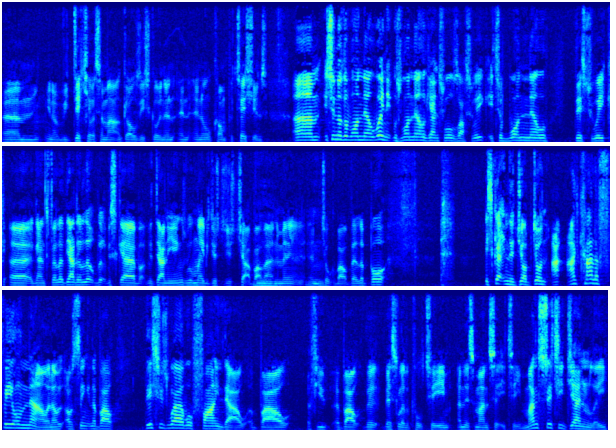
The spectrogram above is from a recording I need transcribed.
Um, you know, ridiculous amount of goals he's scoring in, in, in all competitions. Um, it's another 1 0 win. It was 1 0 against Wolves last week. It's a 1 0 this week uh, against Villa. They had a little bit of a scare about the Danny Ings. We'll maybe just, just chat about that in a mm. minute and, and mm. talk about Villa. But it's getting the job done. I, I kind of feel now, and I, was- I was thinking about this is where we'll find out about a few about the, this Liverpool team and this Man City team. Man City generally,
